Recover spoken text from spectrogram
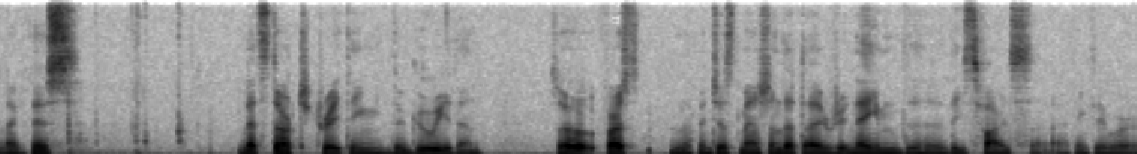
like this. Let's start creating the GUI then. So first let me just mention that I renamed uh, these files. I think they were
